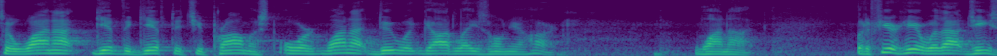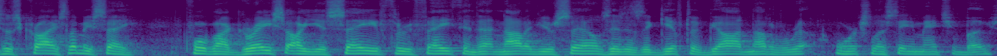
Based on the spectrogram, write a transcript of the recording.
So why not give the gift that you promised? Or why not do what God lays on your heart? Why not? But if you're here without Jesus Christ, let me say, for by grace are you saved through faith, and that not of yourselves. It is a gift of God, not of works, lest any man should boast.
